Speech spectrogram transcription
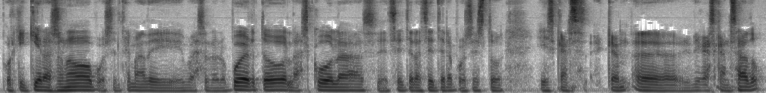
porque quieras o no, pues el tema de vas al aeropuerto, las colas, etcétera, etcétera, pues esto es eh, llegas cansado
